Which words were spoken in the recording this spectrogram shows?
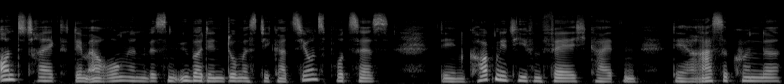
und trägt dem errungenen Wissen über den Domestikationsprozess, den kognitiven Fähigkeiten, der Rassekunde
